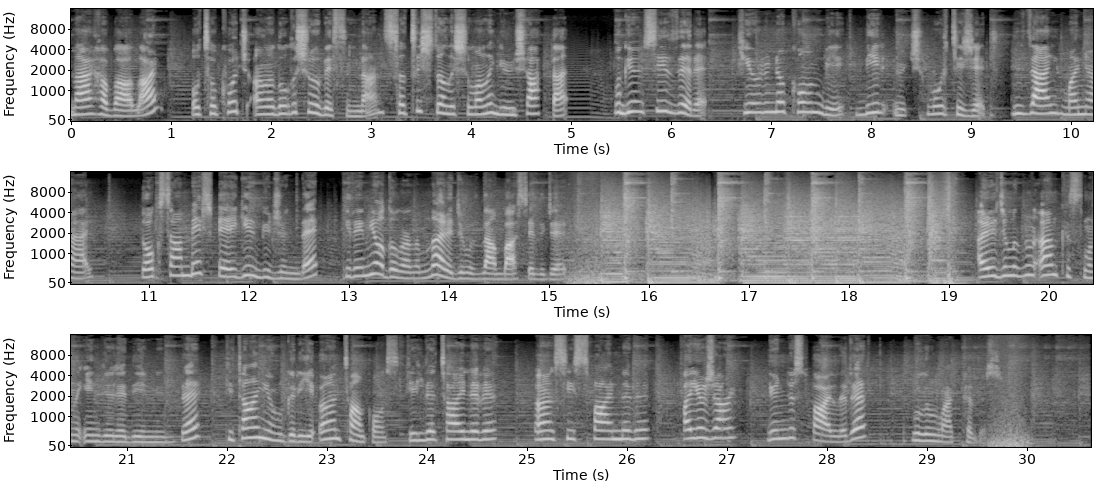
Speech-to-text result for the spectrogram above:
Merhabalar, Otokoç Anadolu Şubesi'nden satış danışmanı Gülşah ben. Bugün sizlere Fiorino Kombi 1.3 Multijet dizel manuel 95 beygir gücünde premium donanımlı aracımızdan bahsedeceğiz. Aracımızın ön kısmını incelediğimizde titanyum gri ön tampon stil detayları, ön sis farları, halojen gündüz farları bulunmaktadır.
